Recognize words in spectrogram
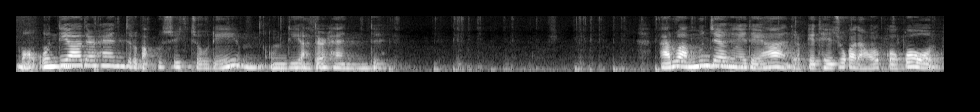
뭐 on the other hand로 바꿀 수 있죠 우리. 음, on the other hand. 바로 앞문장에 대한 이렇게 대조가 나올 거고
